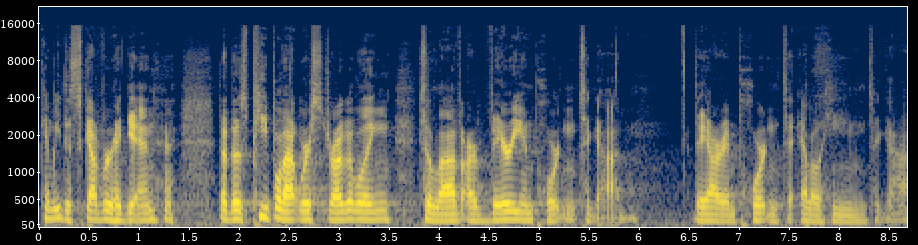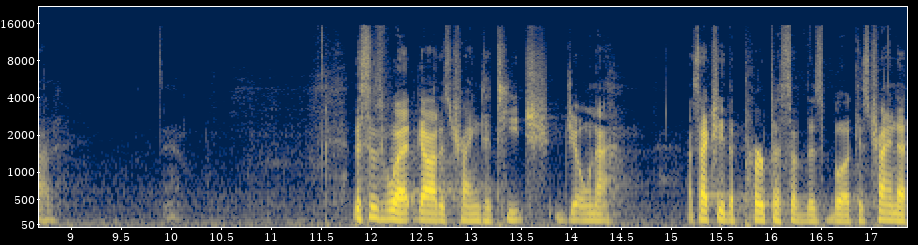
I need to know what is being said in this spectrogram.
Can we discover again that those people that we're struggling to love are very important to God? They are important to Elohim, to God. This is what God is trying to teach Jonah. That's actually the purpose of this book, is trying to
